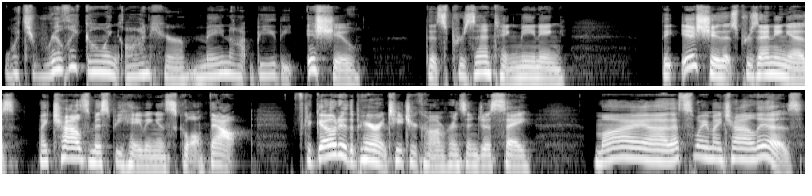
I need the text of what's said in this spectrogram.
what's really going on here may not be the issue that's presenting, meaning the issue that's presenting is my child's misbehaving in school. Now, to go to the parent teacher conference and just say, my, uh, that's the way my child is.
